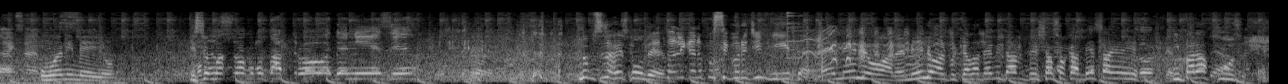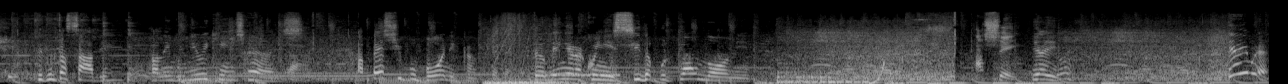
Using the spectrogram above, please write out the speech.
dois anos. Um ano e meio. Isso é uma... Começou como patroa, Denise. Não precisa responder. Tô ligando pro seguro de vida. É melhor, é melhor, porque ela deve dar- deixar sua cabeça em, em parafuso. Pergunta sabe, valendo 1.500 reais. A peste bubônica também era conhecida por qual nome? Achei. E aí? E aí, mulher?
